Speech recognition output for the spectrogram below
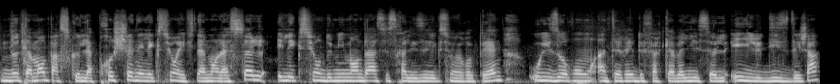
notamment parce que la prochaine élection est finalement la seule élection de mi-mandat, ce sera les élections européennes, où ils auront intérêt de faire cavalier seul, et ils le disent déjà.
